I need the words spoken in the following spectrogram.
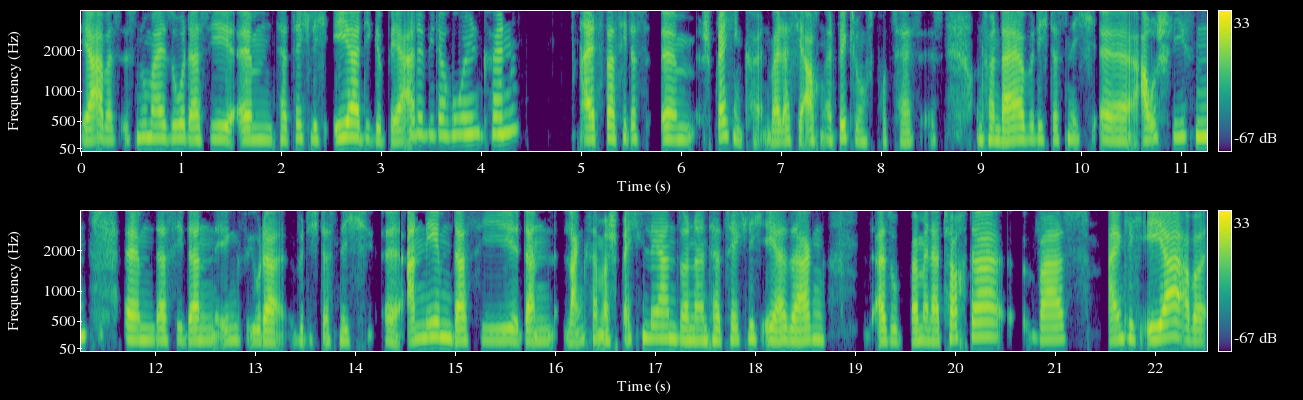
Ja, aber es ist nun mal so, dass sie ähm, tatsächlich eher die Gebärde wiederholen können als dass sie das ähm, sprechen können, weil das ja auch ein Entwicklungsprozess ist. Und von daher würde ich das nicht äh, ausschließen, ähm, dass sie dann irgendwie oder würde ich das nicht äh, annehmen, dass sie dann langsamer sprechen lernen, sondern tatsächlich eher sagen, also bei meiner Tochter war es eigentlich eher, aber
